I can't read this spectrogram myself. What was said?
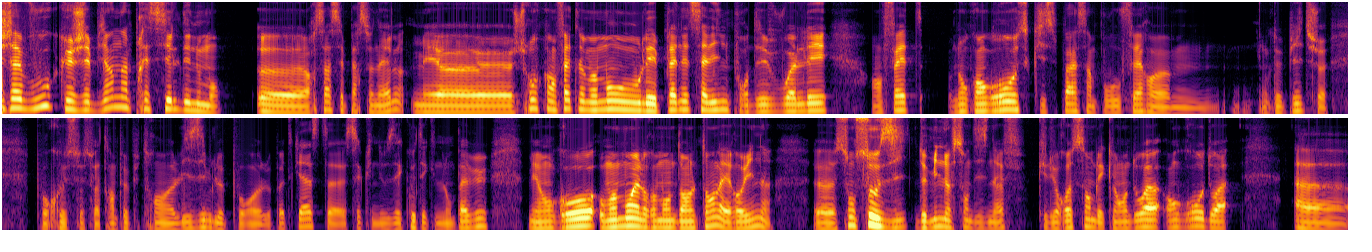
j'avoue que j'ai bien apprécié le dénouement. Alors ça c'est personnel, mais je trouve qu'en fait le moment où les planètes s'alignent pour dévoiler en fait, donc en gros ce qui se passe hein, pour vous faire le pitch, pour que ce soit un peu plus lisible pour le podcast, ceux qui nous écoutent et qui ne l'ont pas vu. Mais en gros, au moment où elle remonte dans le temps, la héroïne, euh, son sosie de 1919, qui lui ressemble et qui en, doit, en gros doit euh,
